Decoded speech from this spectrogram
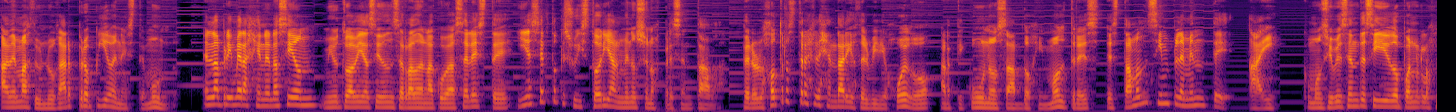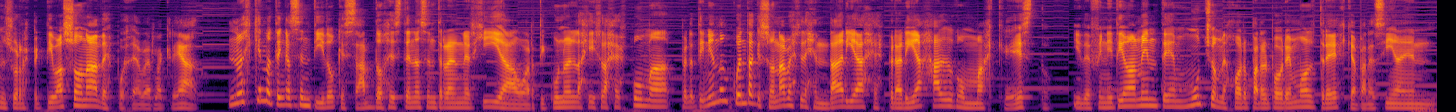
además de un lugar propio en este mundo. En la primera generación, Mewtwo había sido encerrado en la Cueva Celeste, y es cierto que su historia al menos se nos presentaba, pero los otros tres legendarios del videojuego, Articuno, Zapdos y Moltres, estaban simplemente ahí, como si hubiesen decidido ponerlos en su respectiva zona después de haberla creado. No es que no tenga sentido que Zapdos esté en la central energía o Articuno en las Islas Espuma, pero teniendo en cuenta que son aves legendarias, esperarías algo más que esto. Y definitivamente mucho mejor para el pobre Moltres que aparecía en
